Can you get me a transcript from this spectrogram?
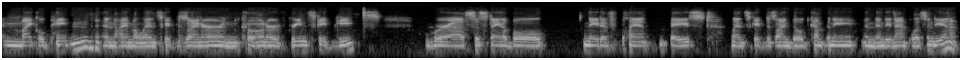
I'm Michael Payton, and I'm a landscape designer and co owner of Greenscape Geeks. We're a sustainable, native plant based landscape design build company in Indianapolis, Indiana.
